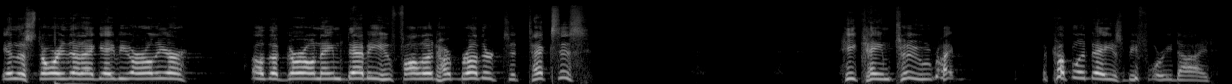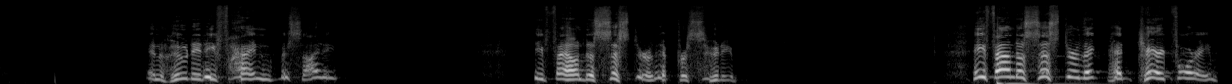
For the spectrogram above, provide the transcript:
In the story that I gave you earlier of the girl named Debbie who followed her brother to Texas, he came to right a couple of days before he died. And who did he find beside him? He found a sister that pursued him. He found a sister that had cared for him.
